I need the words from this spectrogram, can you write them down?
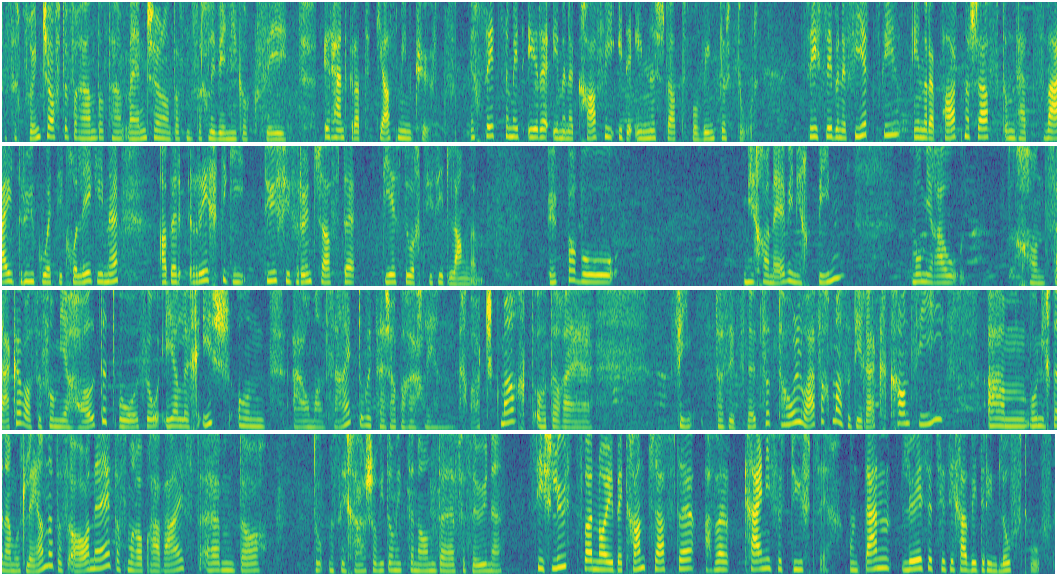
dass sich die Freundschaften verändert haben, Menschen, und dass man sich ein weniger sieht. Ihr habt gerade Jasmin gehört. Ich sitze mit ihr in einem Kaffee in der Innenstadt von Winterthur. Sie ist 47, in einer Partnerschaft und hat zwei, drei gute Kolleginnen, aber richtige, tiefe Freundschaften, die sucht sie seit langem. Jemand, der mich nehmen kann, wie ich bin, wo mir auch kann sagen, was er von mir haltet, wo so ehrlich ist und auch mal sagt, du, jetzt hast aber ein bisschen Quatsch gemacht oder äh, finde das jetzt nicht so toll, wo einfach mal so direkt kann sein, ähm, wo ich dann auch muss lernen, das annehmen, dass man aber auch weiss, ähm, da tut man sich auch schon wieder miteinander versöhnen. Sie schließt zwar neue Bekanntschaften, aber keine vertieft sich. Und dann lösen sie sich auch wieder in Luft auf.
